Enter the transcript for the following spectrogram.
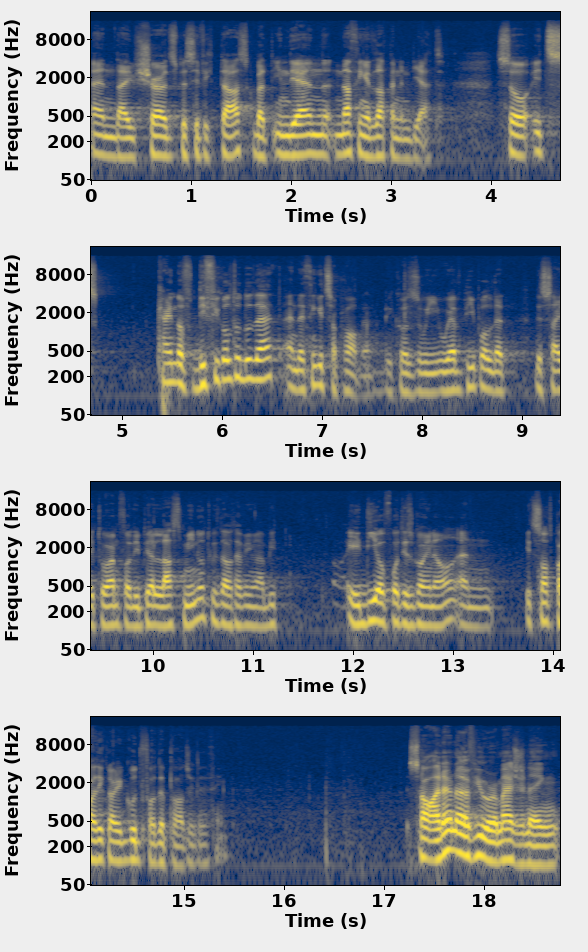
and I've shared specific tasks, but in the end, nothing has happened yet. So it's kind of difficult to do that, and I think it's a problem because we, we have people that decide to run for DPL last minute without having a bit idea of what is going on, and it's not particularly good for the project, I think. So I don't know if you were imagining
